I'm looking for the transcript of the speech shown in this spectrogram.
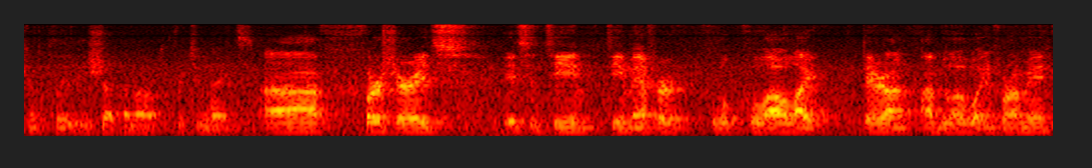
completely shut them out for two nights? Uh, for sure, it's it's a team team effort. Full, full out like they're un, unbelievable in front of me.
